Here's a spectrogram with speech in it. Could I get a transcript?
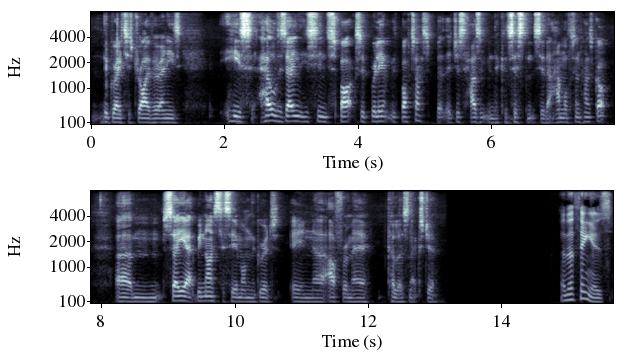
the greatest driver, and he's he's held his own. He's seen sparks of brilliant with Bottas, but there just hasn't been the consistency that Hamilton has got. Um, so yeah, it'd be nice to see him on the grid in uh, Alfa Romeo colours next year. And the thing is,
